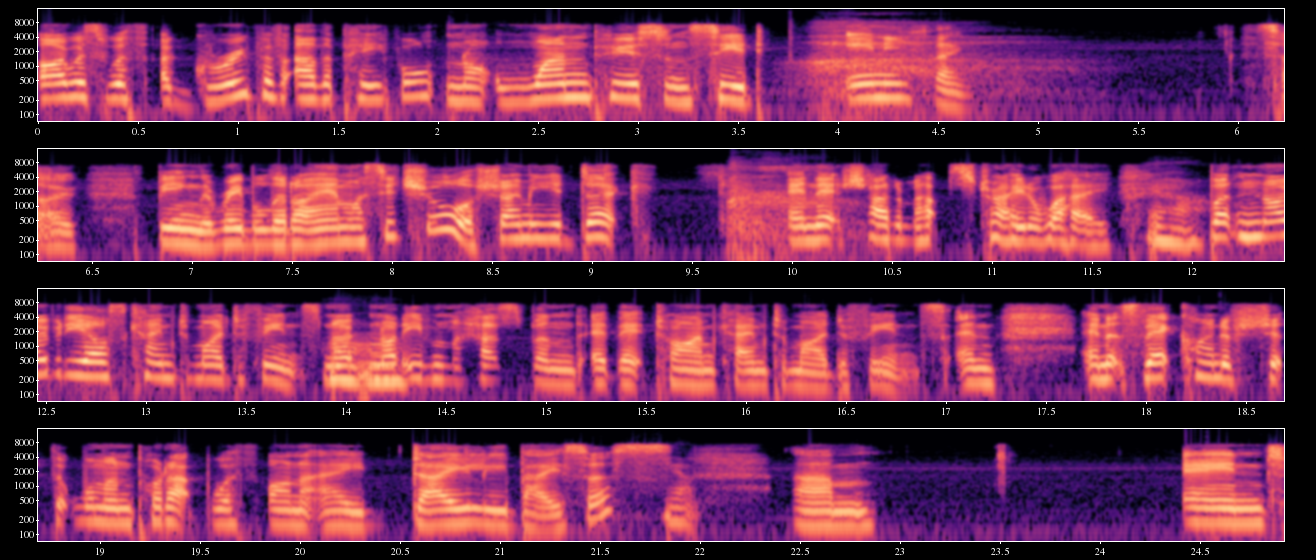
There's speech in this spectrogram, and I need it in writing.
I was with a group of other people. Not one person said anything. So, being the rebel that I am, I said, Sure, show me your dick and that shut him up straight away. Yeah. But nobody else came to my defense. No, not even my husband at that time came to my defense. And and it's that kind of shit that women put up with on a daily basis. Yeah. Um, and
